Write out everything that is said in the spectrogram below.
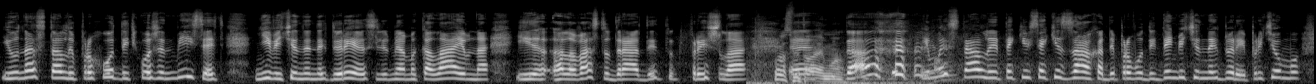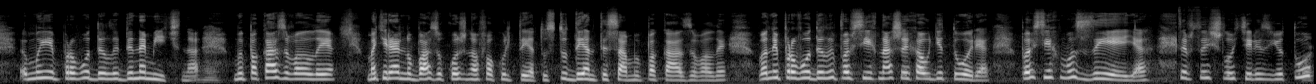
І у нас стали проходити кожен місяць дні відчинених дверей. Ось Людмила Миколаївна і голова студради тут прийшла. Вас Е. Да. І ми стали такі всякі заходи проводити, День відчинених дверей. Причому ми проводили динамічно. Ми показували матеріальну базу кожного факультету, студенти саме показували. Вони проводили по всіх наших аудиторіях, по всіх музеях. Це все йшло через Ютуб.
